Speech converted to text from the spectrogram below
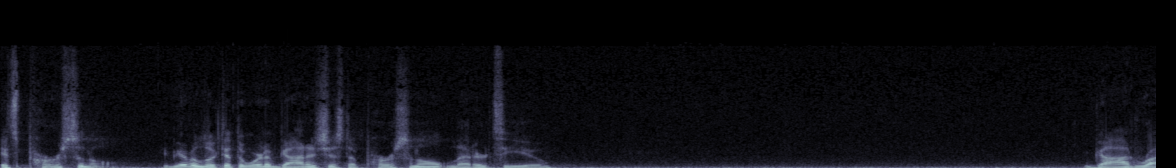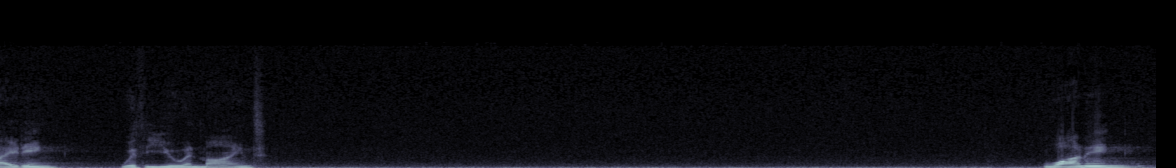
It's personal. Have you ever looked at the Word of God as just a personal letter to you? God writing with you in mind? Wanting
